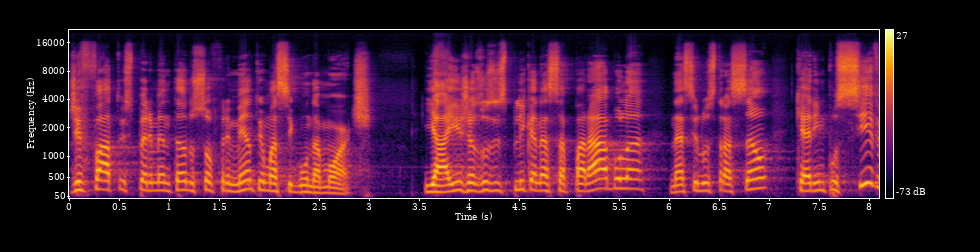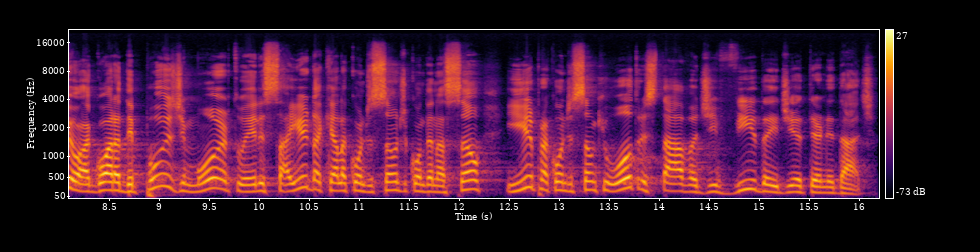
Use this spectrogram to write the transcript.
de fato experimentando sofrimento e uma segunda morte. E aí Jesus explica nessa parábola nessa ilustração que era impossível agora, depois de morto, ele sair daquela condição de condenação e ir para a condição que o outro estava de vida e de eternidade.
